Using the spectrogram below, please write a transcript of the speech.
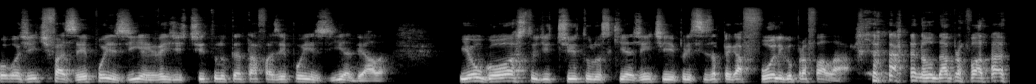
como a gente fazer poesia, em vez de título, tentar fazer poesia dela. E eu gosto de títulos que a gente precisa pegar fôlego para falar. não dá para falar,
